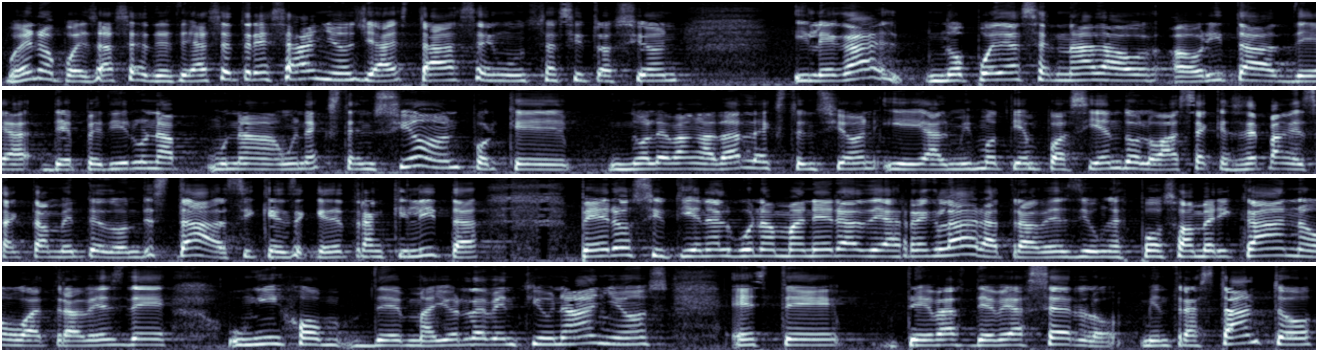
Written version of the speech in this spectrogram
Bueno, pues hace, desde hace tres años ya estás en una situación ilegal. No puede hacer nada ahor- ahorita de, de pedir una, una, una extensión porque no le van a dar la extensión y al mismo tiempo haciéndolo hace que sepan exactamente dónde está, así que se quede tranquilita. Pero si tiene alguna manera de arreglar a través de un esposo americano o a través de un hijo de mayor de 21 años, este debe, debe hacerlo. Mientras tanto,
